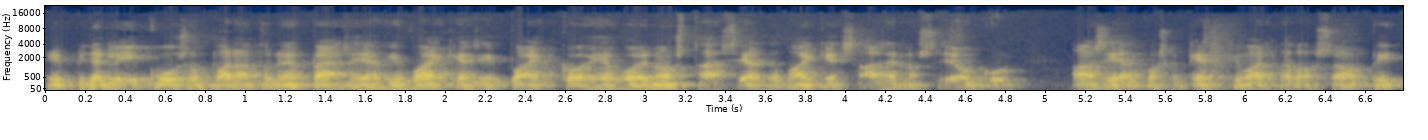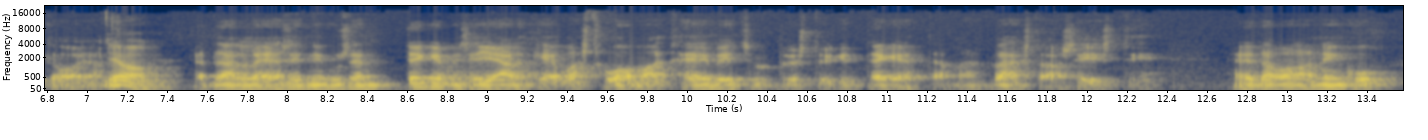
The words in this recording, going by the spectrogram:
niin miten liikkuvuus on parantunut ja pääsee johonkin vaikeisiin paikkoihin ja voi nostaa sieltä vaikeassa asennossa jonkun asian, koska keskivartalossa on pitoa ja, Joo. ja tälleen. Ja sitten niinku sen tekemisen jälkeen vasta huomaa, että hei vitsi, mä pystyykin tekemään että vähäksi siistiä. Ei tavallaan niinku,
